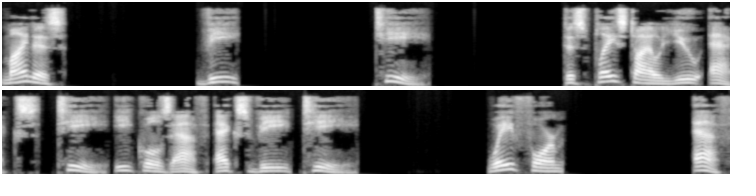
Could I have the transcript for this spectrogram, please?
minus v t display style u x t equals f x v t waveform f.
